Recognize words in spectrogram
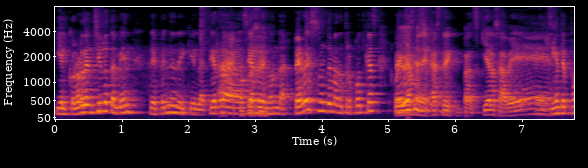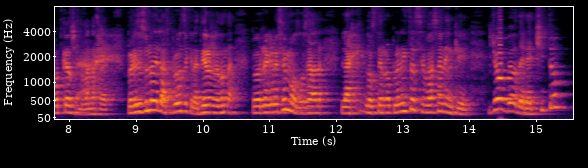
y el color del cielo también depende de que la Ah, ¿a Tierra poco sea sí? redonda. Pero eso es un tema de otro podcast. Pues Pero ya me es- dejaste, pues, quiero saber. el siguiente podcast lo van a saber. Pero esa es una de las pruebas de que la Tierra es redonda. Pero regresemos, o sea, la- los terraplanistas se basan en que yo veo derechito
